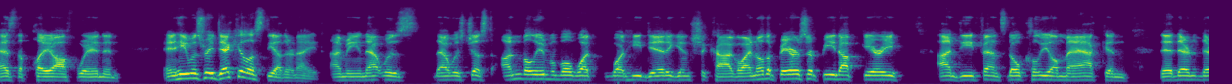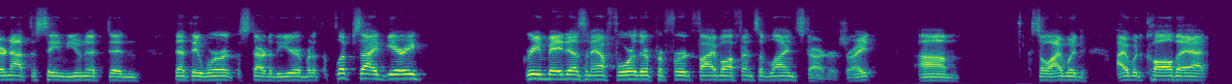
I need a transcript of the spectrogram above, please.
has the playoff win and and he was ridiculous the other night. I mean, that was that was just unbelievable what what he did against Chicago. I know the Bears are beat up, Gary, on defense. No Khalil Mack, and they're they're, they're not the same unit and that they were at the start of the year. But at the flip side, Gary, Green Bay doesn't have four of their preferred five offensive line starters, right? Um, so I would I would call that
